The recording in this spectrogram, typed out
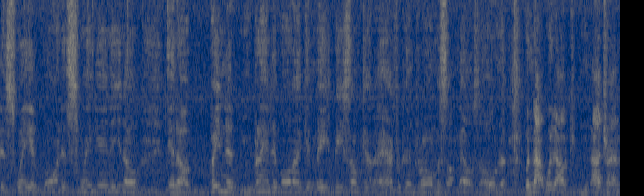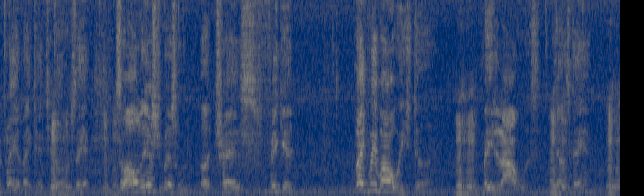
and swinging, one is swinging, and you know, and uh, playing it, playing it more like it may be some kind of African drum or something else, a whole no- but not without, not trying to play it like that, you know what I'm Mhm. saying? Mhm. So all the instruments were uh, transfigured like we've always done Mm-hmm. made it ours. You Mhm. Understand?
